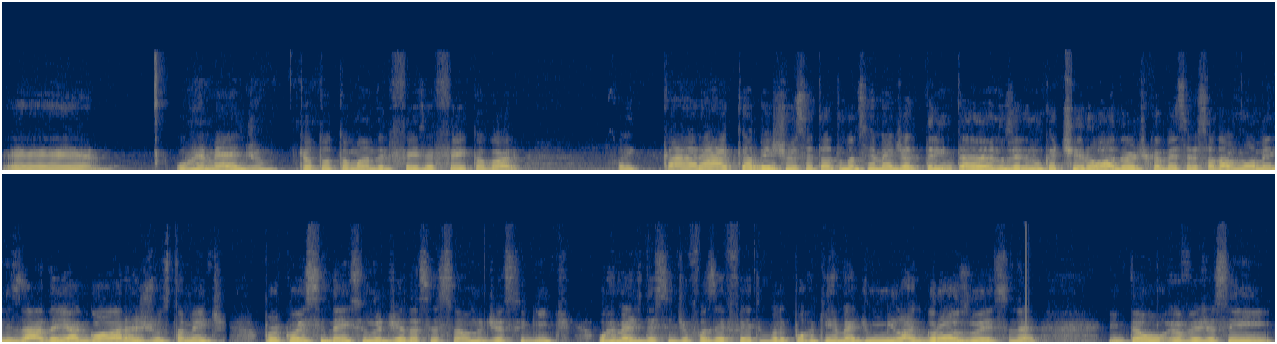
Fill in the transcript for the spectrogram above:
é, o remédio que eu tô tomando, ele fez efeito agora. Falei, caraca, bicho, você tá tomando esse remédio há 30 anos, ele nunca tirou a dor de cabeça, ele só dava uma amenizada. E agora, justamente, por coincidência, no dia da sessão, no dia seguinte, o remédio decidiu fazer efeito. Eu falei, porra, que remédio milagroso esse, né? Então, eu vejo assim,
